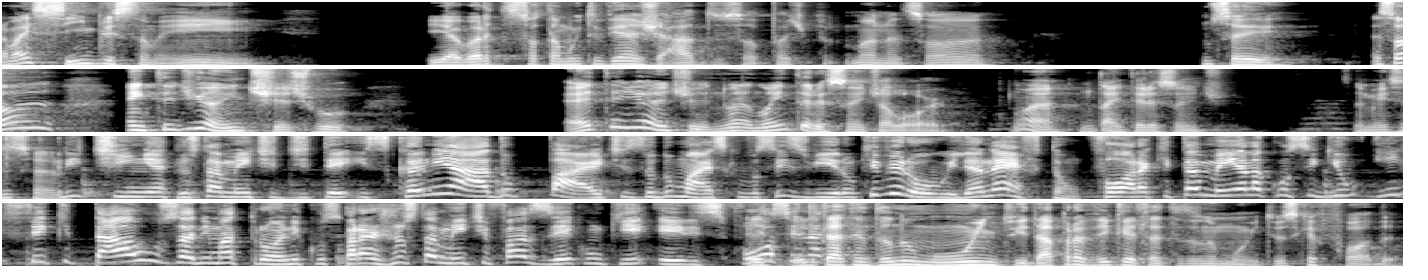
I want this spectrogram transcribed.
Era mais simples também. E agora só tá muito viajado. Só pra, tipo, mano, é só. Não sei. É só. É entediante. É, tipo. É entediante. Não é, não é interessante a lore. Não é. Não tá interessante. Sendo bem sincero. ele tinha justamente de ter escaneado partes e tudo mais que vocês viram, que virou William Afton. Fora que também ela conseguiu infectar os animatrônicos para justamente fazer com que eles Ele, fossem ele na- tá tentando muito, e dá pra ver que ele tá tentando muito. Isso que é foda.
